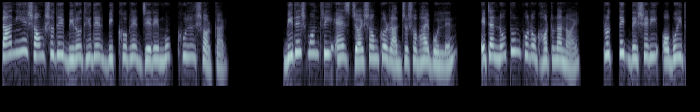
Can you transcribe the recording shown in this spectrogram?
তা নিয়ে সংসদে বিরোধীদের বিক্ষোভের জেরে মুখ খুলল সরকার। বিদেশমন্ত্রী এস জয়শঙ্কর রাজ্যসভায় বললেন, এটা নতুন কোনো ঘটনা নয়। প্রত্যেক দেশেরই অবৈধ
